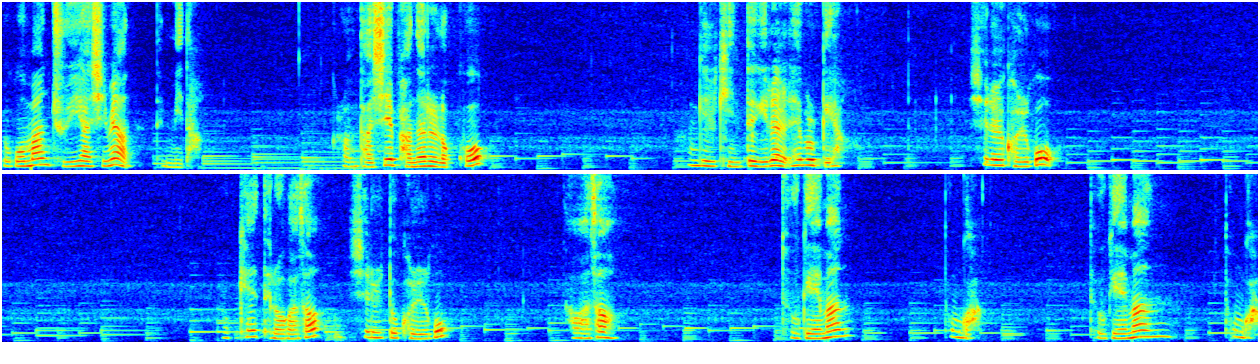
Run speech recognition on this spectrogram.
요거만 주의하시면 됩니다. 그럼 다시 바늘을 넣고 한길 긴뜨기를 해볼게요. 실을 걸고 이렇게 들어가서 실을 또 걸고 나와서 두 개만 통과 두 개만 통과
